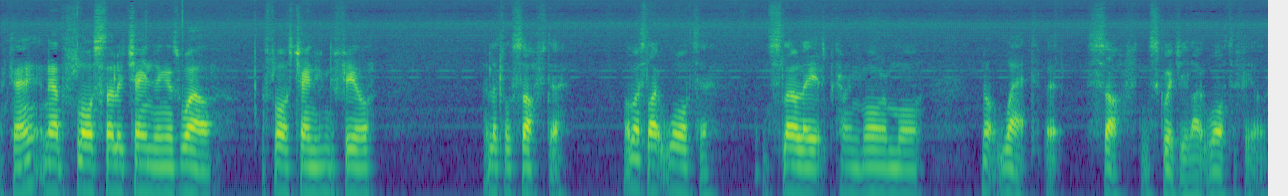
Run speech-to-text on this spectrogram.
Okay, and now the floor's slowly changing as well. The floor's changing to feel a little softer, almost like water. And slowly it's becoming more and more, not wet, but soft and squidgy like water feels.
